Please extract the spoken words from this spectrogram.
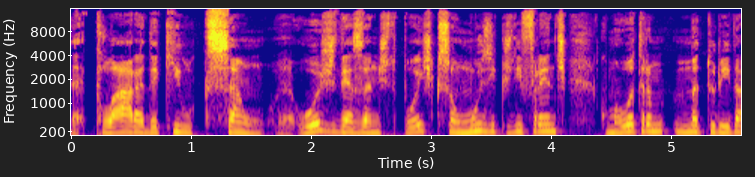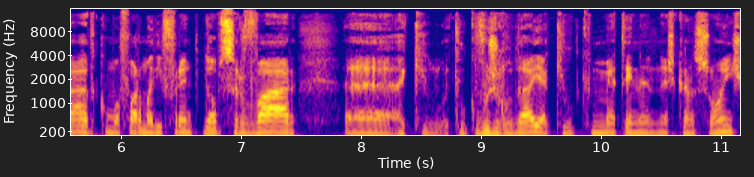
eh, clara daquilo que são eh, hoje, 10 anos depois, que são músicos diferentes, com uma outra maturidade, com uma forma diferente de observar aquilo, aquilo que vos rodeia, aquilo que metem na- nas canções?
